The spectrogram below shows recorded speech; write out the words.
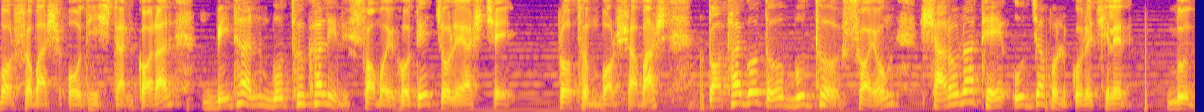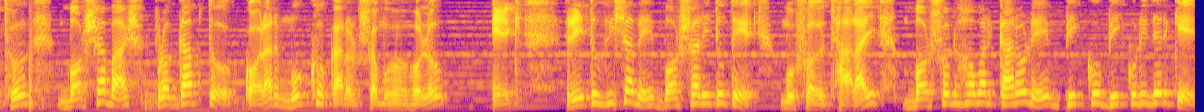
বর্ষবাস অধিষ্ঠান করার বিধান বুদ্ধকালীন সময় হতে চলে আসছে। প্রথম বর্ষাবাস তথাগত বুদ্ধ স্বয়ং সারনাথে উদযাপন করেছিলেন। বুদ্ধ বর্ষাবাস প্রজ্ঞাপ্ত করার মুখ্য কারণ সমূহ হল এক ঋতু হিসাবে বর্ষা ঋতুতে মুসল ধারায় বর্ষণ হওয়ার কারণে ভিক্ষু ভিক্ষুণীদেরকে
